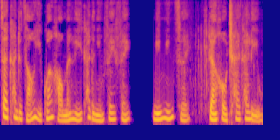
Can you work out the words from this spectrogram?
再看着早已关好门离开的宁菲菲，抿抿嘴，然后拆开礼物，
